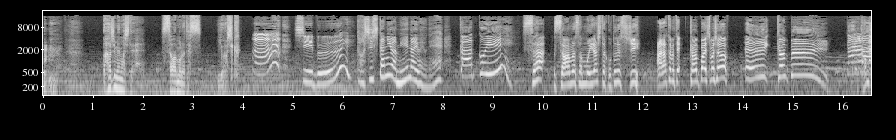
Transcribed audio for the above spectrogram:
はじめまして。沢村です。よろしく。渋い。年下には見えないわよね。かっこいい。さあ沢村さんもいらしたことですし改めて乾杯しましょう。えい乾杯乾杯。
